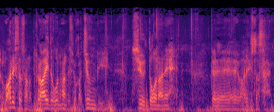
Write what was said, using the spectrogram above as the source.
あ、悪い人さんのプライドなんでしょうか、準備、周到なね、えー、悪い人さん、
